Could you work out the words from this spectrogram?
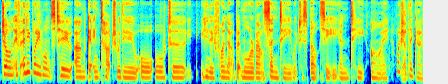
John, if anybody wants to um, get in touch with you or, or to you know find out a bit more about CENTI, which is spelled C E N T I, where should they go?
